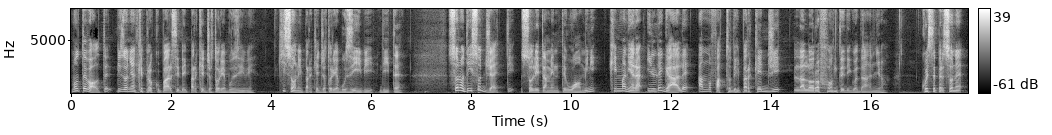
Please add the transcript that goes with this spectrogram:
molte volte bisogna anche preoccuparsi dei parcheggiatori abusivi. Chi sono i parcheggiatori abusivi, dite? Sono dei soggetti, solitamente uomini, che in maniera illegale hanno fatto dei parcheggi la loro fonte di guadagno. Queste persone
